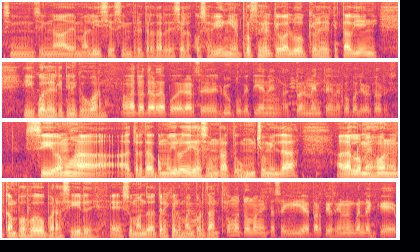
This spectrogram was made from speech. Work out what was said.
sin, sin, nada de malicia, siempre tratar de hacer las cosas bien y el profe es el que evalúa cuál es el que está bien y, y cuál es el que tiene que jugar. ¿no? ¿Van a tratar de apoderarse del grupo que tienen actualmente en la Copa Libertadores? Sí, vamos a, a tratar, como yo lo dije hace un rato, con mucha humildad, a dar lo mejor en el campo de juego para seguir eh, sumando de a tres, que es lo más importante. ¿Cómo toman esta seguida de partidos, teniendo en cuenta que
